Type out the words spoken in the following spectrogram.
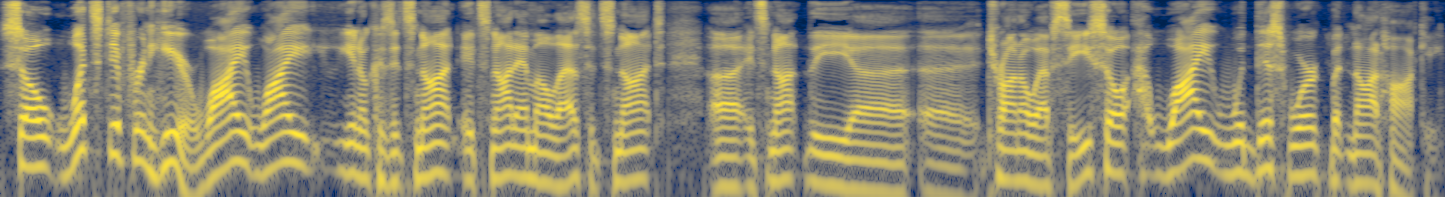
So what's different here? Why why you know? Because it's not it's not MLS, it's not uh, it's not the uh, uh, Toronto FC. So why would this work but not hockey?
